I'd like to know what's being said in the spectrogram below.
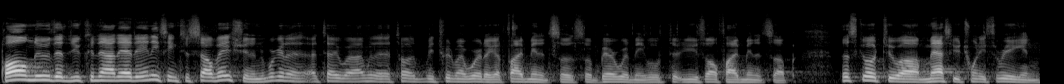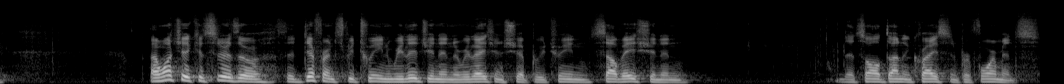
Paul knew that you could not add anything to salvation. And we're going to, I tell you what, I'm going to be true to my word. I got five minutes, so, so bear with me. We'll use all five minutes up. Let's go to uh, Matthew 23. And I want you to consider the, the difference between religion and the relationship between salvation and that's all done in Christ and performance.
